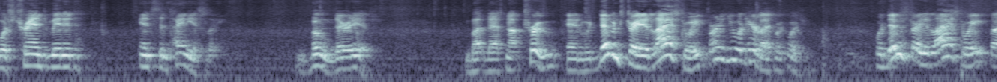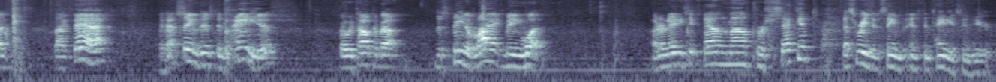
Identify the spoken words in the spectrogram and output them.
was transmitted instantaneously. Boom, there it is. But that's not true, and we demonstrated last week. Vernon, you weren't here last week, were you? We demonstrated last week, but like that, and that seems instantaneous. So we talked about the speed of light being what? 186,000 miles per second. That's the reason it seems instantaneous in here,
